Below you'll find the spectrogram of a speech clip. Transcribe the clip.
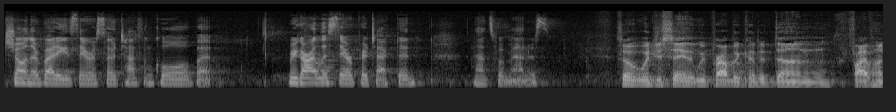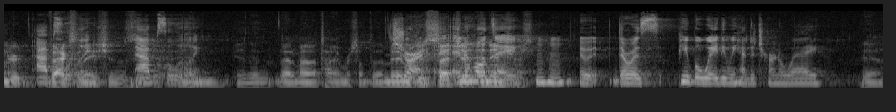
showing their buddies they were so tough and cool, but regardless, they were protected. And that's what matters. So, would you say that we probably could have done 500 Absolutely. vaccinations Absolutely. In, in, that amount of time or something? I mean, sure. it was just such in a, whole an day. Mm-hmm. It, there was people waiting. We had to turn away. Yeah.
